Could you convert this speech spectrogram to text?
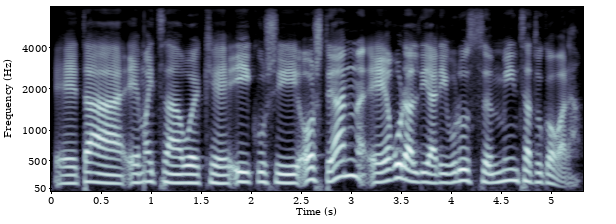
eta emaitza hauek ikusi ostean eguraldiari buruz mintzatuko gara.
